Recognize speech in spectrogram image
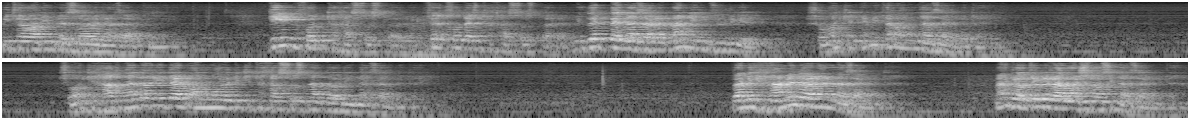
می‌توانیم اظهار نظر کنیم. دین خود تخصص داره فقه خودش تخصص داره. می‌گوید به نظر من اینجوریه. شما که نمی‌توانید نظر بدهید. شما که حق نداری در آن موردی که تخصص نداری نظر بدهی. ولی همه دارن نظر میدن. من راجع به روانشناسی نظر میدم.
